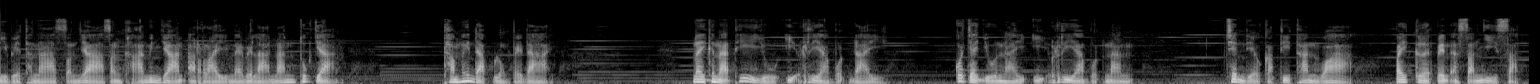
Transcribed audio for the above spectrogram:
มีเวทนาสัญญาสังขารวิญญาณอะไรในเวลานั้นทุกอย่างทำให้ดับลงไปได้ ในขณะที่อยู่อิริยาบถใด ก็จะอยู่ในอิริยาบถนั้น เช่นเดียวกับที่ท่านว่าไปเกิดเป็นอสัญญีสัตว์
